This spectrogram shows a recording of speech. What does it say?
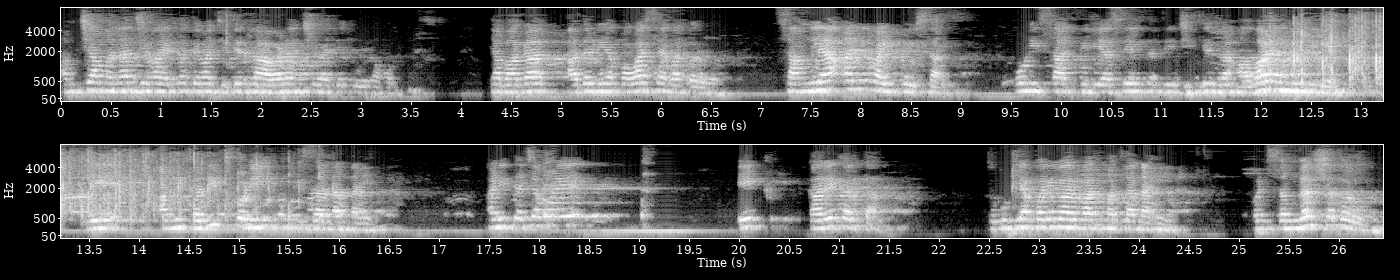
आमच्या मनात जेव्हा येतं तेव्हा जितेंद्र आव्हाडांशिवाय ते पूर्ण होत नाही. या भागात आदरणीय पवार साहेबांबरोबर चांगल्या आणि वाईट दिवसात कोणी साथ दिली असेल तर ते जितेंद्र आव्हाडांनी दिली हे आम्ही कधीच कोणी विसरणार नाही. आणि त्याच्यामुळे एक कार्यकर्ता तो कुठल्या परिवारवाद मधला नाही पण संघर्ष करून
